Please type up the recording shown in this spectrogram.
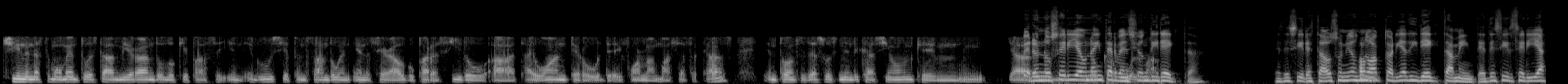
China en este momento está mirando lo que pasa en, Rusia, pensando en, hacer algo parecido a Taiwán, pero de forma más eficaz, entonces eso es una indicación que um, ya Pero no sería una intervención directa. Es decir, Estados Unidos no actuaría directamente, es decir, sería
